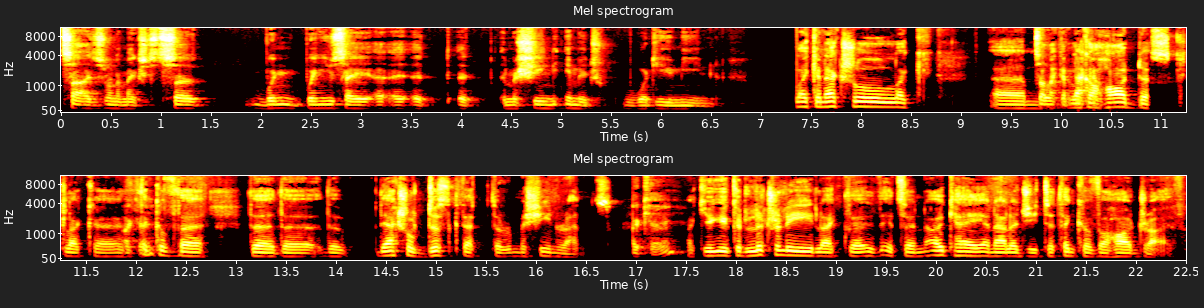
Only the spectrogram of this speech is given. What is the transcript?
So I just want to make sure. So when when you say a, a, a, a machine image, what do you mean? Like an actual like um, so like a like a hard disk. Like uh, okay. think of the, the the the the actual disk that the machine runs. Okay. Like you, you could literally like the, it's an okay analogy to think of a hard drive.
